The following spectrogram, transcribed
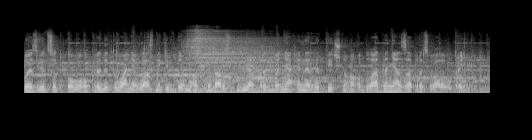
безвідсоткового кредитування власників домогосподарств для придбання енергетичного обладнання запрацювала в Україні.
